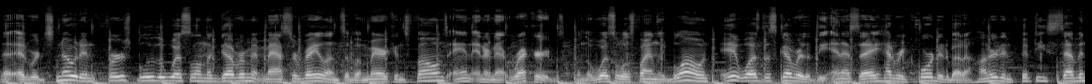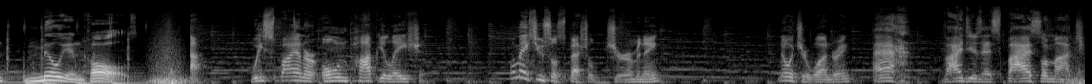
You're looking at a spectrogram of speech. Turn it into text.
that Edward Snowden first blew the whistle on the government mass surveillance of Americans' phones and internet records. When the whistle was finally blown, it was discovered that the NSA had recorded about 157 million calls. Ah, We spy on our own population. What makes you so special, Germany? Know what you're wondering? Ah, why do they spy so much?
